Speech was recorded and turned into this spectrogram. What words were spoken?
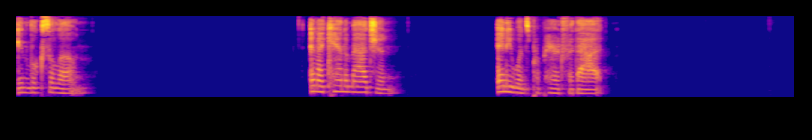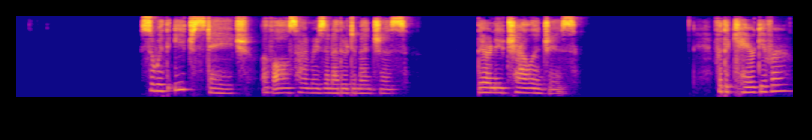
in looks alone. And I can't imagine anyone's prepared for that. So, with each stage of Alzheimer's and other dementias, there are new challenges. For the caregiver,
